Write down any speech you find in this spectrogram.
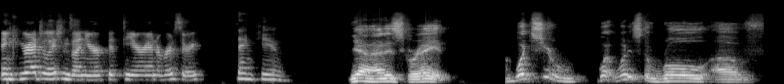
And congratulations on your 50 year anniversary. Thank you. Yeah, that is great. What's your what what is the role of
